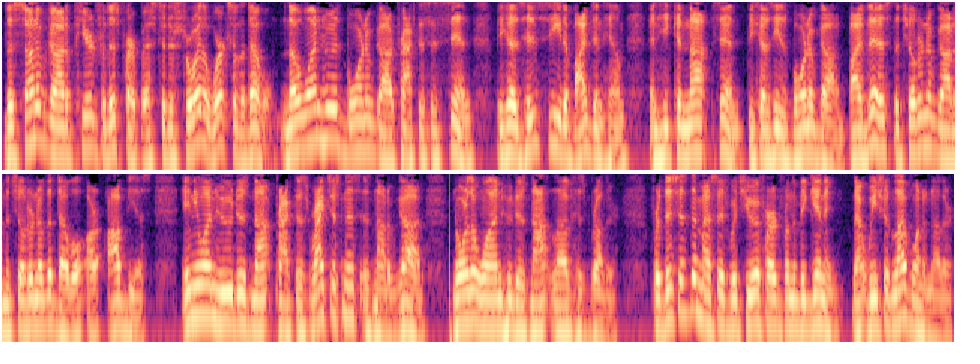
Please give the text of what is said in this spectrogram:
The Son of God appeared for this purpose, to destroy the works of the devil. No one who is born of God practices sin, because his seed abides in him, and he cannot sin, because he is born of God. By this, the children of God and the children of the devil are obvious. Anyone who does not practice righteousness is not of God, nor the one who does not love his brother. For this is the message which you have heard from the beginning, that we should love one another,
